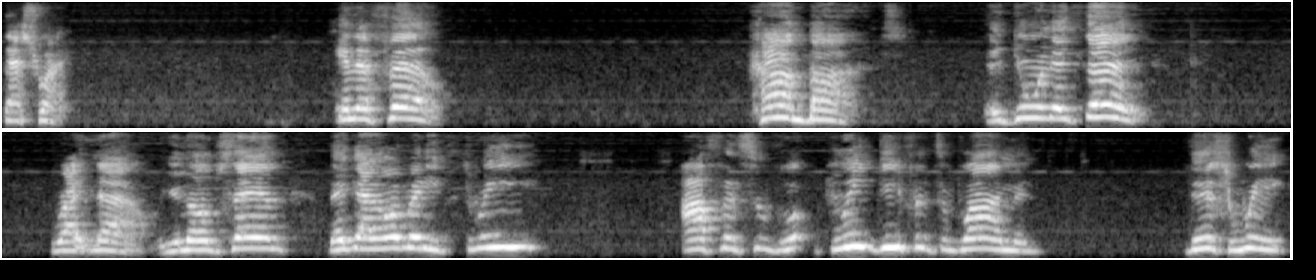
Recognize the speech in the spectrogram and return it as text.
That's right. NFL, combines, They're doing their thing right now. You know what I'm saying? They got already three offensive, three defensive linemen this week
